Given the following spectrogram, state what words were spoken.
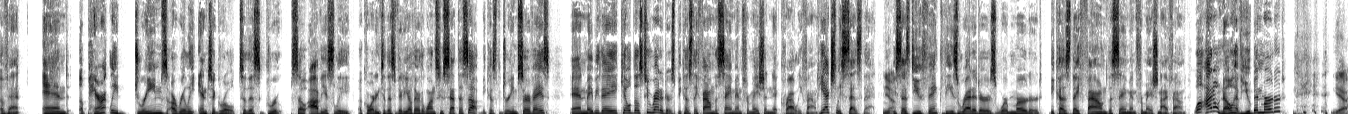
event, and apparently dreams are really integral to this group. So obviously, according to this video, they're the ones who set this up because the dream surveys And maybe they killed those two Redditors because they found the same information Nick Crowley found. He actually says that. Yeah. He says, Do you think these Redditors were murdered because they found the same information I found? Well, I don't know. Have you been murdered? Yeah.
